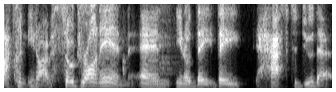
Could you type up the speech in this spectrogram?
I couldn't, you know, I was so drawn in, and you know, they they have to do that.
